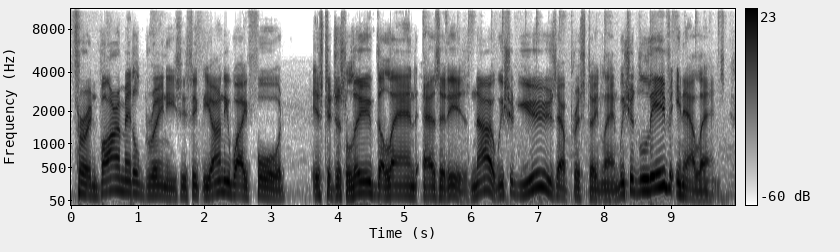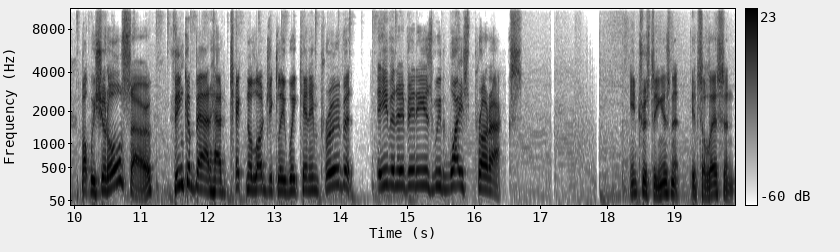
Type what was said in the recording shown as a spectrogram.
for environmental greenies who think the only way forward is to just leave the land as it is. No, we should use our pristine land. We should live in our lands. But we should also think about how technologically we can improve it, even if it is with waste products. Interesting, isn't it? It's a lesson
